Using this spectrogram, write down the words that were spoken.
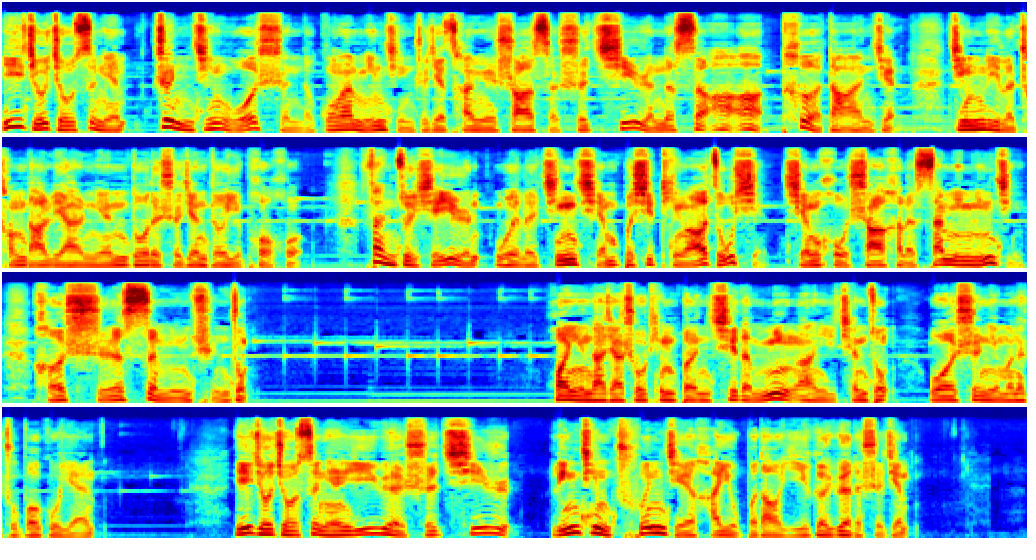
一九九四年，震惊我省的公安民警直接参与杀死十七人的四二二特大案件，经历了长达两年多的时间得以破获。犯罪嫌疑人为了金钱不惜铤而走险，先后杀害了三名民警和十四名群众。欢迎大家收听本期的《命案一千宗》，我是你们的主播顾言。一九九四年一月十七日。临近春节还有不到一个月的时间，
